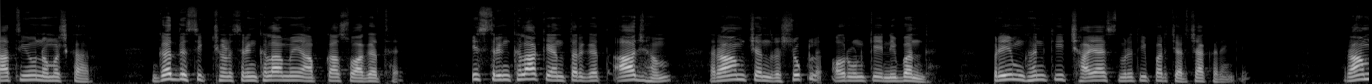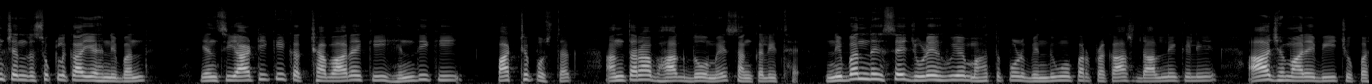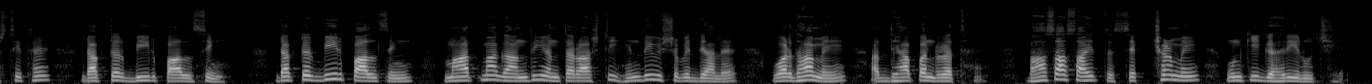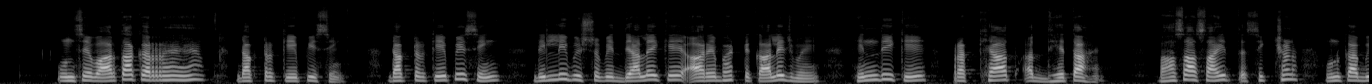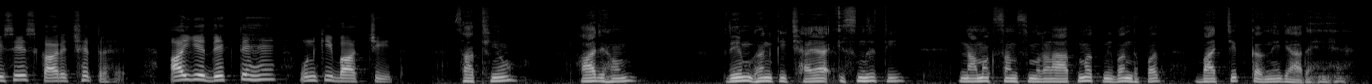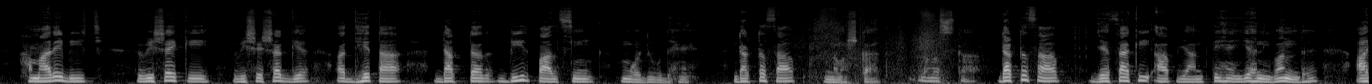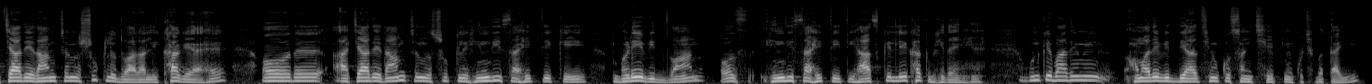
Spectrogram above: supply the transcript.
साथियों, नमस्कार। गद्य शिक्षण श्रृंखला में आपका स्वागत है। इस श्रृंखला के अंतर्गत आज हम रामचंद्र शुक्ल और उनके निबंध, प्रेम घन की छाया स्मृति पर चर्चा करेंगे। रामचंद्र शुक्ल का यह निबंध एन की कक्षा बारह की हिंदी की पाठ्यपुस्तक अंतरा भाग दो में संकलित है। निबंध से जुड़े हुए महत्वपूर्ण बिंदुओं पर प्रकाश डालने के लिए आज हमारे बीच उपस्थित हैं डॉक्टर बीरपाल सिंह। डॉक्टर बीरपाल सिंह, महात्मा गांधी अंतर्राष्ट्रीय हिंदी विश्वविद्यालय, वर्धा में अध्यापनरत हैं। भाषा साहित्य शिक्षण में उनकी गहरी रुचि है। उनसे वार्ता कर रहे हैं doctor K P Singh. Doctor K P Singh Delhi विश्वविद्यालय के आर्यभट्ट कॉलेज में हिंदी के प्रख्यात अध्येता हैं। भाषा साहित्य शिक्षण उनका विशेष कार्यक्षेत्र है। आइए देखते हैं उनकी बातचीत। साथियों आज हम प्रेमघन की छाया स्मृति नामक संस्मरणात्मक निबंध पर बातचीत करने जा रहे हैं। हमारे बीच विषय की विशेषज्ञ अध्येता डॉक्टर वीरपाल सिंह मौजूद हैं। डॉक्टर साहब नमस्कार। नमस्कार। डॉक्टर साहब जैसा कि आप जानते हैं यह निबंध आचार्य रामचंद्र शुक्ल द्वारा लिखा गया है और आचार्य रामचंद्र शुक्ल हिंदी साहित्य के बड़े विद्वान और हिंदी साहित्य इतिहास के लेखक भी रहे हैं। उनके बारे में हमारे विद्यार्थियों को संक्षेप में कुछ बताइए।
